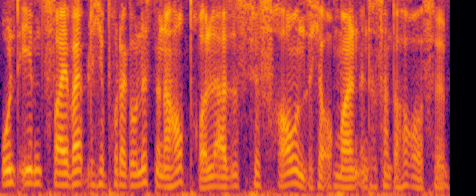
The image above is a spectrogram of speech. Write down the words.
und eben zwei weibliche Protagonisten in der Hauptrolle. Also ist für Frauen sicher auch mal ein interessanter Horrorfilm.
